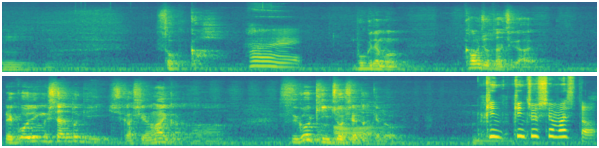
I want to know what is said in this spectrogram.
うんそっか。はい。僕でも彼女たちがレコーディングした時しか知らないからな。すごい緊張してたけど、うん緊緊張してました？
